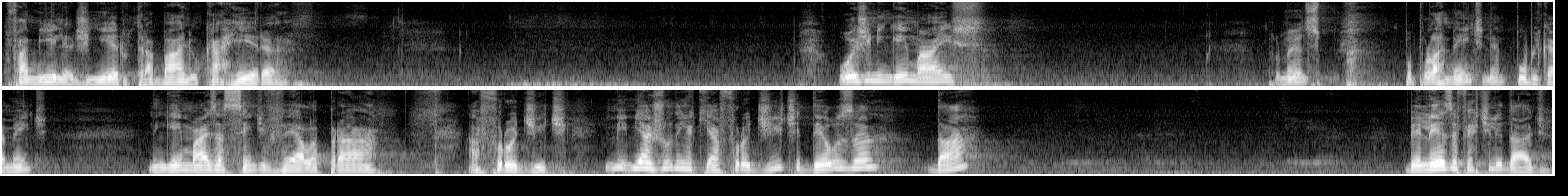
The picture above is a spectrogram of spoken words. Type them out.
Família, dinheiro, trabalho, carreira, Hoje ninguém mais, pelo menos popularmente, né, publicamente, ninguém mais acende vela para Afrodite. Me, me, ajudem aqui, Afrodite, deusa da beleza e fertilidade.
